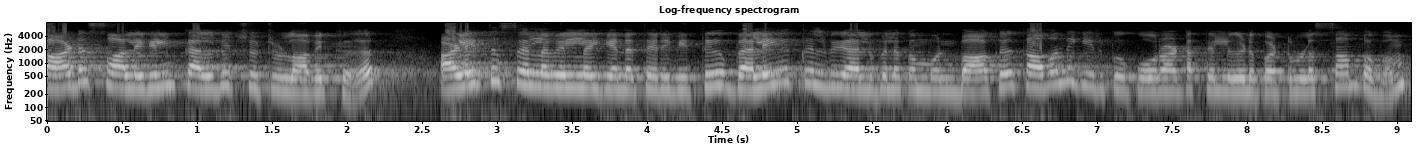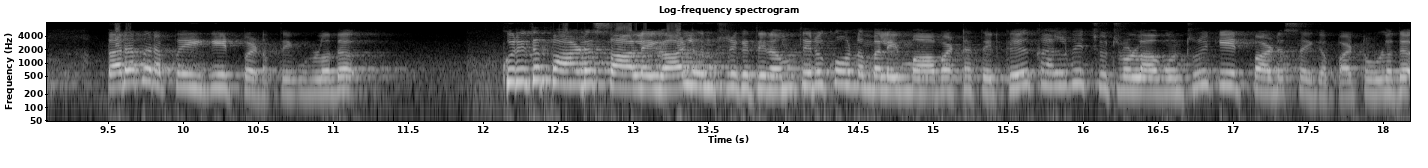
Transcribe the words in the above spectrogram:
பாடசாலையில் கல்வி சுற்றுலாவிற்கு அழைத்து செல்லவில்லை என தெரிவித்து வலய கல்வி அலுவலகம் முன்பாக கவன ஈர்ப்பு போராட்டத்தில் ஈடுபட்டுள்ள சம்பவம் பரபரப்பை ஏற்படுத்தியுள்ளது. குறித்த பாடசாலையால் இன்றைய தினம் திருகோணமலை மாவட்டத்திற்கு கல்வி சுற்றுலா ஒன்று ஏற்பாடு செய்யப்பட்டுள்ளது.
